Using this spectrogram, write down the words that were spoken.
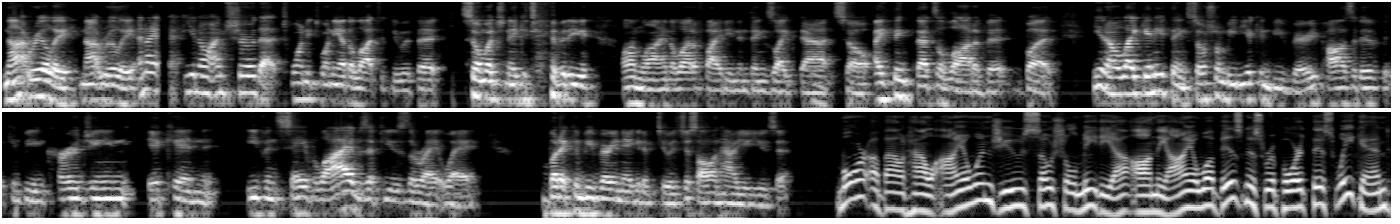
Not really, not really. And I, you know, I'm sure that 2020 had a lot to do with it. So much negativity online, a lot of fighting and things like that. So I think that's a lot of it. But, you know, like anything, social media can be very positive, it can be encouraging, it can even save lives if used the right way. But it can be very negative too. It's just all in how you use it. More about how Iowans use social media on the Iowa Business Report this weekend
